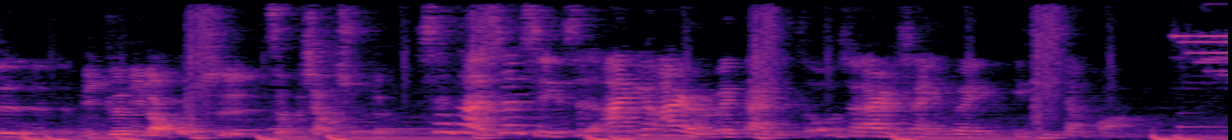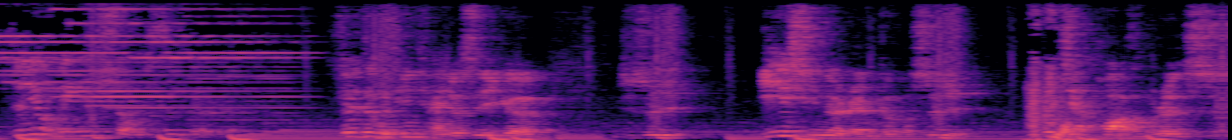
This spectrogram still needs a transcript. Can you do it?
对对对。你跟你老公是怎么相处的？现在现在其实是 I，因为 I 人被带着走，所以 I 人现在也会一起讲话，所以我们已经熟悉的人。所以这个听起来就是一个，就是 E 型的人格是不讲话怎么认识，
